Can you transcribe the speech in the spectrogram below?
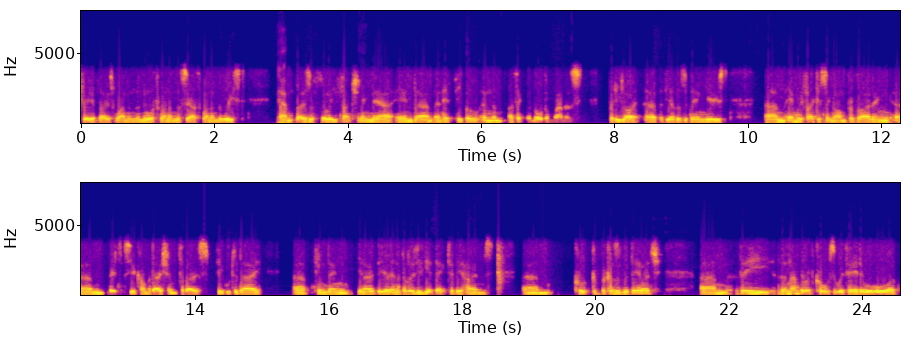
three of those, one in the north, one in the south, one in the west. Um, those are fully functioning now and um, and have people in them. I think the northern one is pretty light, uh, but the others are being used. Um, and we're focusing on providing um, emergency accommodation for those people today, uh, pending you know their inability to get back to their homes um, because of the damage. Um, the the number of calls that we've had or, or,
